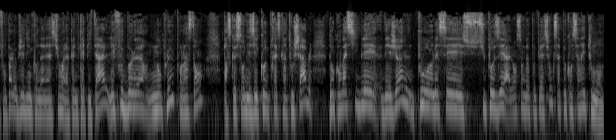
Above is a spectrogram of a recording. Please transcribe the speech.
font pas l'objet d'une condamnation à la peine capitale. Les footballeurs non plus pour l'instant, parce que ce sont des icônes presque intouchables. Donc, on va cibler des jeunes pour laisser supposer à l'ensemble de la population que ça peut concerner tout le monde.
